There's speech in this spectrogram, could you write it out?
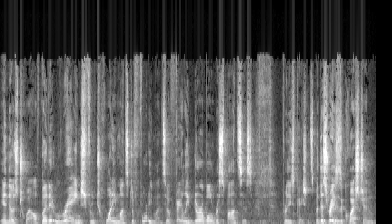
in those 12, but it ranged from 20 months to 40 months, so fairly durable responses for these patients. But this raises a question.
